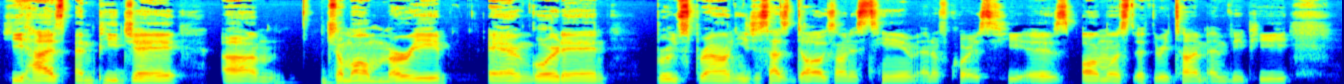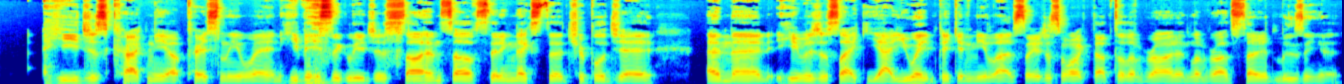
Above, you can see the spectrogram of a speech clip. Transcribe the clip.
He has MPJ, um, Jamal Murray, Aaron Gordon, Bruce Brown. He just has dogs on his team. And of course, he is almost a three time MVP he just cracked me up personally when he basically just saw himself sitting next to Triple J. And then he was just like, Yeah, you ain't picking me last. So he just walked up to LeBron and LeBron started losing it.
